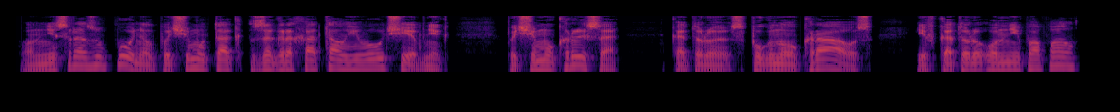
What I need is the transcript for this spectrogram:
Он не сразу понял, почему так загрохотал его учебник, почему крыса, которую спугнул Краус и в которую он не попал,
